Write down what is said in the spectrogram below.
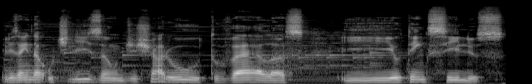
eles ainda utilizam de charuto, velas e utensílios.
